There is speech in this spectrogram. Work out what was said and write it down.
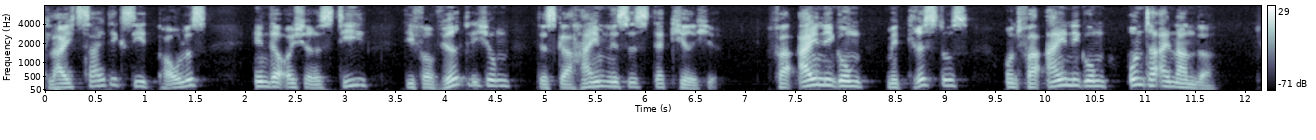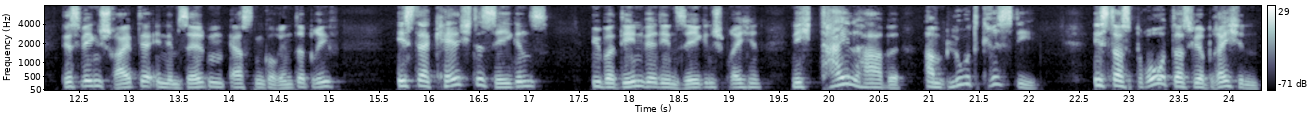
Gleichzeitig sieht Paulus in der Eucharistie die Verwirklichung des Geheimnisses der Kirche. Vereinigung mit Christus und Vereinigung untereinander. Deswegen schreibt er in demselben ersten Korintherbrief, ist der Kelch des Segens, über den wir den Segen sprechen, nicht Teilhabe am Blut Christi? Ist das Brot, das wir brechen,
